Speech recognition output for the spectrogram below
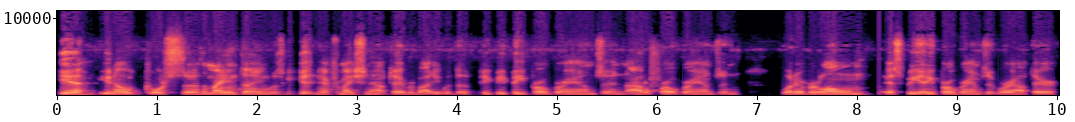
Yeah, you know, of course, uh, the main thing was getting information out to everybody with the PPP programs and EIDL programs and whatever loan SBA programs that were out there.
